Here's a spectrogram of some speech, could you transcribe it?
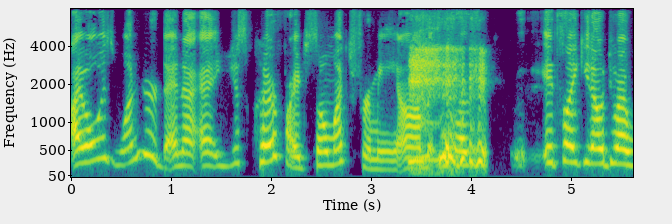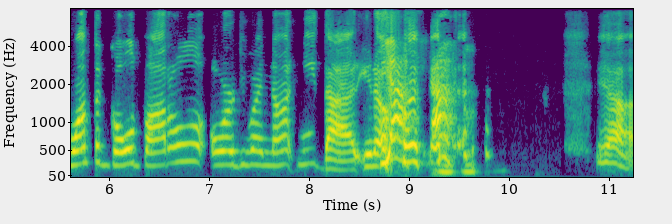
I always wondered, and I, I you just clarified so much for me. Um, because it's like you know, do I want the gold bottle or do I not need that? You know, yeah, yeah.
